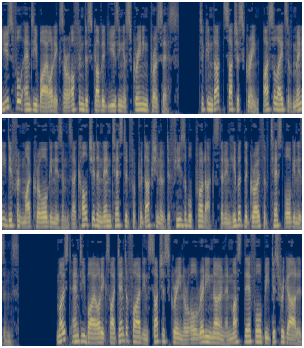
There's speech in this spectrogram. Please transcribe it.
Useful antibiotics are often discovered using a screening process. To conduct such a screen, isolates of many different microorganisms are cultured and then tested for production of diffusible products that inhibit the growth of test organisms. Most antibiotics identified in such a screen are already known and must therefore be disregarded.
